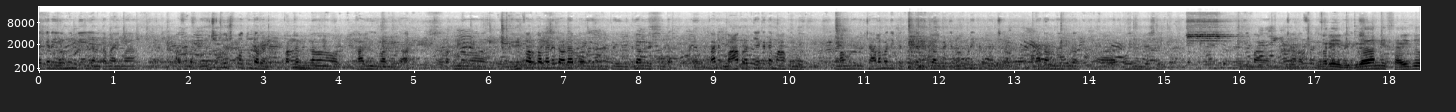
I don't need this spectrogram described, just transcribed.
దగ్గర ఏముంది? అంత మహిమ? అసలు వచ్చి చూసిపోతుంటారండి. పక్కన కాలేజీ వాళ్ళు కూడా. పక్కన గ్రీన్ పార్క్ వాళ్ళంటే దాదాపు ఒక ముప్పై విగ్రహాలు పెట్టుకుంటారు కానీ మా ప్రత్యేకత మాకుంది. మా ఊళ్ళో చాలా మంది పెద్ద పెద్ద విగ్రహాలు పెట్టిన కూడా ఇక్కడికి వచ్చి అన్నదానం కూడా భోజనం చేసి వెళ్ళిపోతుంటారు. మరి విగ్రహాన్ని సైజు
